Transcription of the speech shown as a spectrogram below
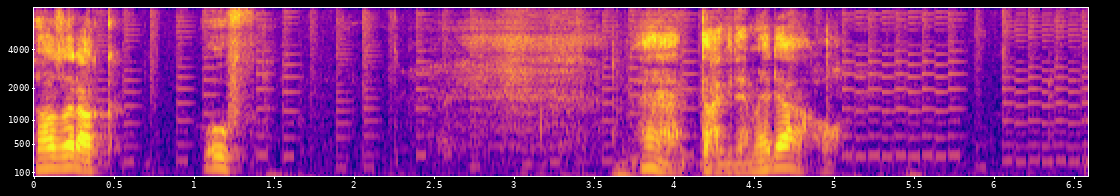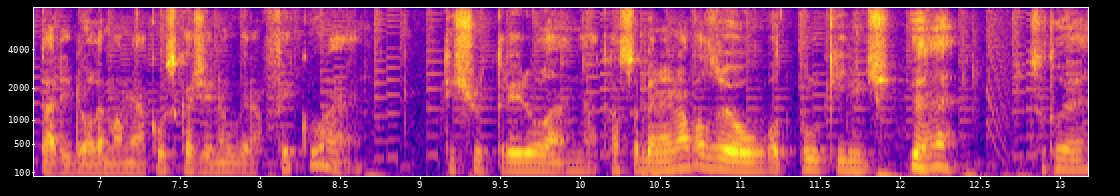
Zázrak. Uf. Tak jdeme dál. Tady dole mám nějakou zkaženou grafiku, ne? Ty šutry dole nějak na sebe nenavazujou od půlky níž. Je, co to je?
